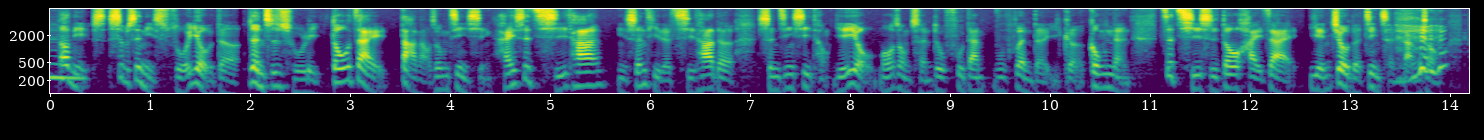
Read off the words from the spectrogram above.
嗯、到底是不是你所有的认知处理都在大脑中进行，还是其他你身体的其他的神经系统也有某种程度负担部分的一个功能？这其实都还在研究的进程当中。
